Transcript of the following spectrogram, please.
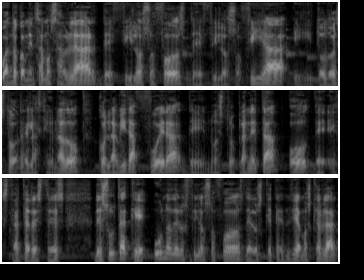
Cuando comenzamos a hablar de filósofos, de filosofía y todo esto relacionado con la vida fuera de nuestro planeta o de extraterrestres, resulta que uno de los filósofos de los que tendríamos que hablar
